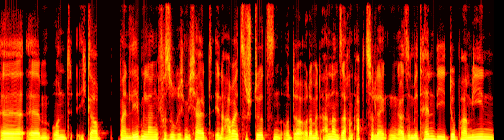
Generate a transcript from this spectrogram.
Äh, ähm, und ich glaube, mein Leben lang versuche ich mich halt in Arbeit zu stürzen und, oder mit anderen Sachen abzulenken, also mit Handy, Dopamin,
